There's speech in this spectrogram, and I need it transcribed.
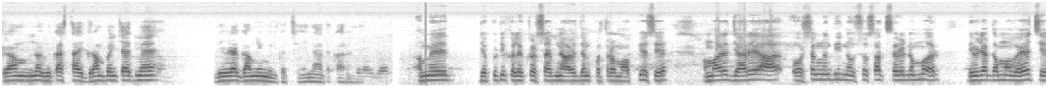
ગ્રામનો વિકાસ થાય. ગ્રામ પંચાયતમાં દેવડા ગામની મિલકત છે એના કારણે. અમે ડેપ્યુટી કલેક્ટર સાહેબને આવેદનપત્રમાં આપીએ છીએ. અમારે જ્યારે આ ઓરસંગ નદી નવસો સાત સર્વે નંબર દેવડિયા ગામમાં વહે છે,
